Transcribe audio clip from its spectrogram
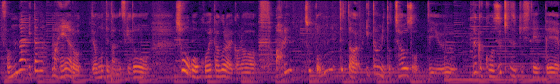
そんな痛まあ変やろって思ってたんですけど正午を超えたぐらいからあれ？ちょっと思ってた痛みとちゃうぞっていうなんかこうズキズキしていて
